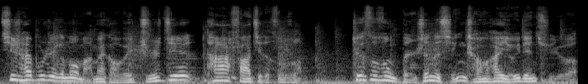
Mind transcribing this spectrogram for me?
其实还不是这个诺玛麦考维直接他发起的诉讼，这个诉讼本身的形成还有一点曲折。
